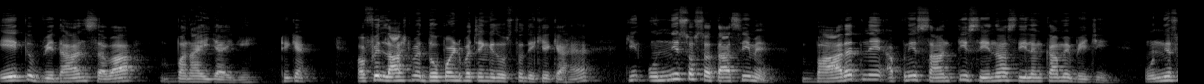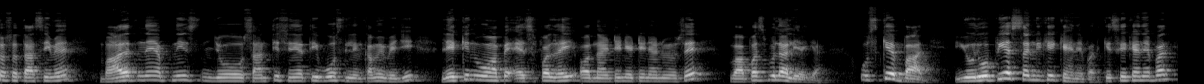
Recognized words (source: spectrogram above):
एक विधानसभा बनाई जाएगी। ठीक है? और फिर लास्ट में दो पॉइंट बचेंगे दोस्तों, देखिए क्या है कि उन्नीस सौ सतासी में भारत ने अपनी शांति सेना श्रीलंका में भेजी। उन्नीस सौ सतासी में भारत ने अपनी जो शांति सेना थी, वो श्रीलंका में भेजी, लेकिन वो वहाँ पे असफल रही और 1989 में उसे वापस बुला लिया गया। उसके बाद यूरोपीय संघ के कहने पर, किसके कहने पर?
